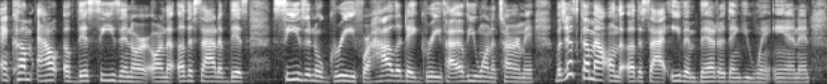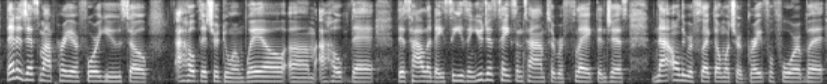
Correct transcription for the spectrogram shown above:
and come out of this season or, or on the other side of this seasonal grief or holiday grief, however you want to term it. But just come out on the other side even even better than you went in. And that is just my prayer for you. So I hope that you're doing well. Um, I hope that this holiday season you just take some time to reflect and just not only reflect on what you're grateful for, but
